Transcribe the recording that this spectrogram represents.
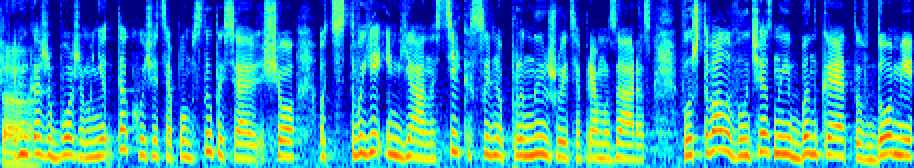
Так. І він каже: Боже, мені так хочеться помститися, що ось твоє ім'я настільки сильно принижується прямо зараз. Влаштували величезний бенкет в домі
